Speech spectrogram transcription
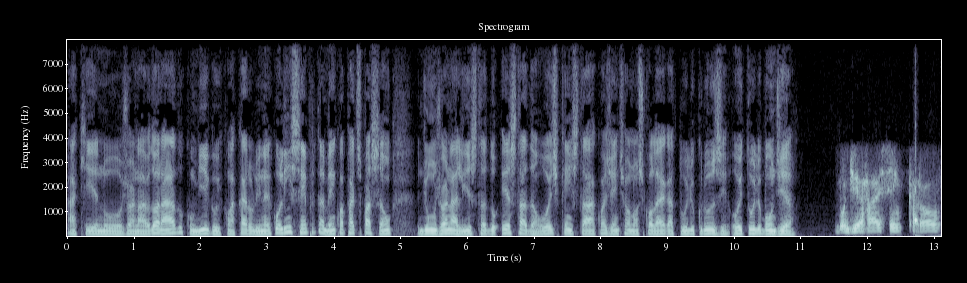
aqui no Jornal Eldorado, comigo e com a Carolina Ercolim, sempre também com a participação de um jornalista do Estadão. Hoje quem está com a gente é o nosso colega Túlio Cruz. Oi, Túlio, bom dia. Bom dia, Heisen, Carol.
